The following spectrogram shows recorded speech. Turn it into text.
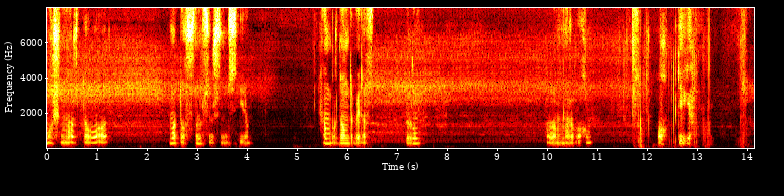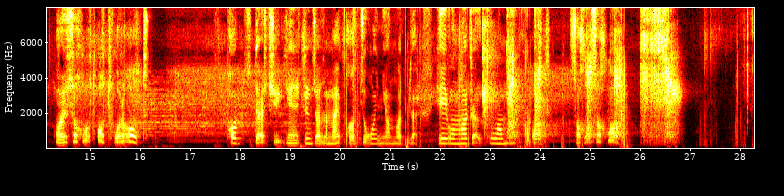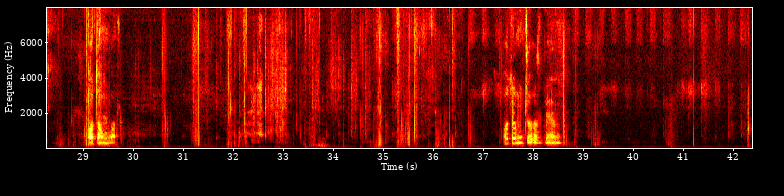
Maşınlar da var. Amma dostum sürsün istəyirəm. Hem buradan da biraz durum. Adamlara bakın. Oh bir dakika. Ay saklat at var at. PUBG'dəki yeni güncəlləməyi PUBG oynayanlar bilər. Heyvanlar gəlir bulama. At. Saxla saxla. Adam var. Adamı gördüm.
